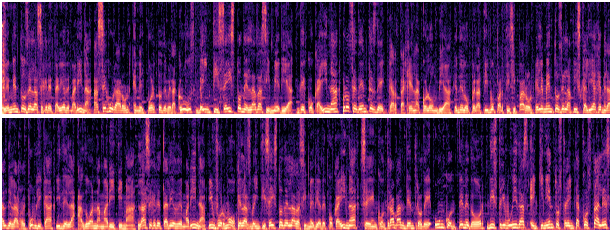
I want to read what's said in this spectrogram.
Elementos de la Secretaría de Marina aseguraron en el puerto de Veracruz 26 toneladas y media de cocaína procedentes de Cartagena, Colombia. En el operativo participaron elementos de la Fiscalía General de la República y de la Aduana Marítima. La Secretaría de Marina informó que las 26 toneladas y media de cocaína se encontraban dentro de un contenedor distribuidas en 530 costales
